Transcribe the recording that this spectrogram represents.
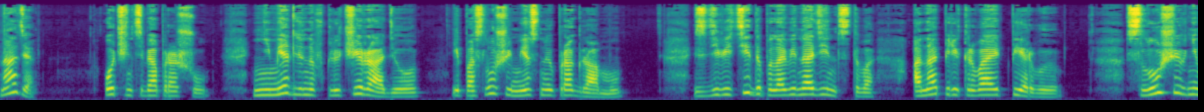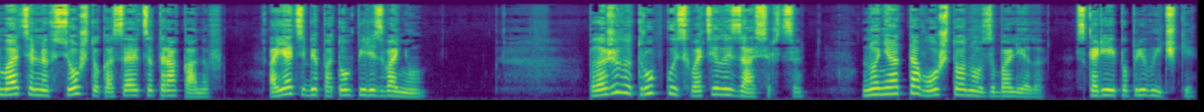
«Надя, очень тебя прошу, немедленно включи радио и послушай местную программу. С девяти до половины одиннадцатого она перекрывает первую. Слушай внимательно все, что касается тараканов, а я тебе потом перезвоню». Положила трубку и схватилась за сердце но не от того, что оно заболело, скорее по привычке,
